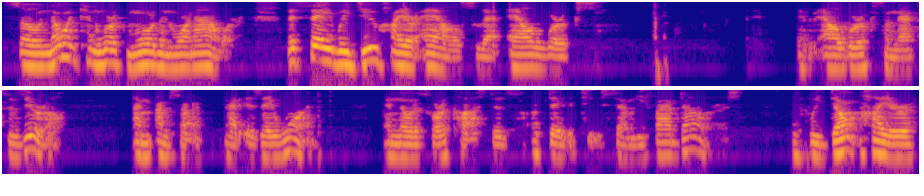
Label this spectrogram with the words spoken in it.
So no one can work more than one hour. Let's say we do hire Al so that Al works. If Al works, then that's a zero. I'm, I'm sorry, that is a one. And notice where our cost is updated to $75. If we don't hire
